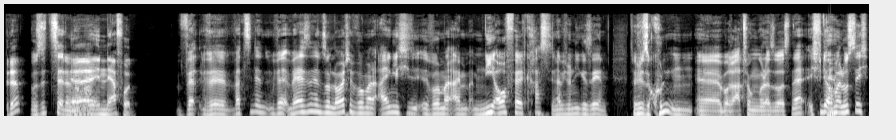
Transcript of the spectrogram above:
Bitte? Wo sitzt der denn äh, In Erfurt. Wer, wer, was sind denn, wer, wer, sind denn so Leute, wo man eigentlich, wo man einem nie auffällt, krass, den habe ich noch nie gesehen. Zum Beispiel so Kundenberatungen äh, oder sowas, ne? Ich finde ja auch mal lustig,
